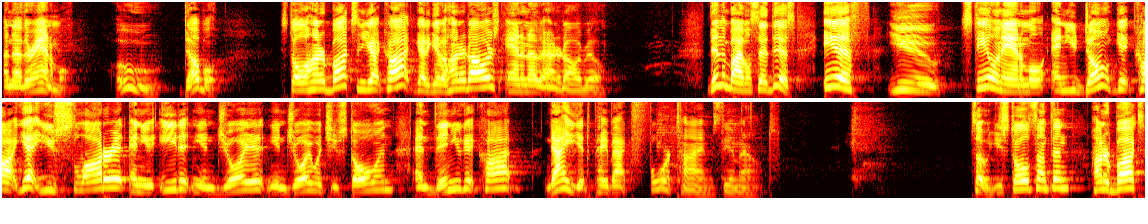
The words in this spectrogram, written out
another animal. Ooh, double. Stole a hundred bucks and you got caught, you got to give a hundred dollars and another hundred dollar bill. Then the Bible said this if you steal an animal and you don't get caught yet, you slaughter it and you eat it and you enjoy it and you enjoy what you've stolen, and then you get caught, now you get to pay back four times the amount. So you stole something, 100 bucks,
